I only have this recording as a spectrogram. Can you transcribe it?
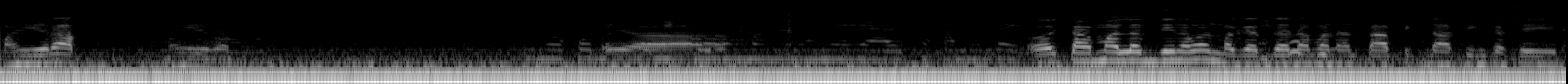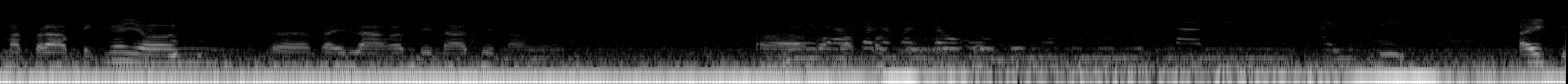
mahirap, mahirap. Kinukunik-kunik Kaya- ko yung mga nangyayari sa kanila eh. O tama lang din naman, maganda naman ang topic natin kasi matraffic ngayon. Uh, kailangan din natin ng uh, Wala pa naman daw makapag-uusap. ho doon yung imimit naming IT. IT?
